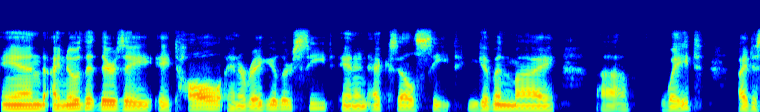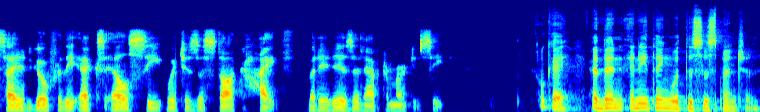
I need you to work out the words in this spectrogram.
and I know that there's a a tall and a regular seat and an XL seat. And given my uh, weight, I decided to go for the XL seat, which is a stock height, but it is an aftermarket seat. Okay, and then anything with the suspension.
